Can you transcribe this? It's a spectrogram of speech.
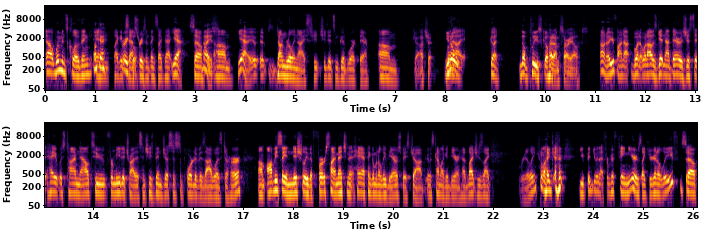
uh, women's clothing Okay, and like very cool. accessories and things like that? Yeah. So Nice. um, yeah, it, it was done really nice. She she did some good work there. Um, Gotcha. You know, uh, good. no, please go ahead. I'm sorry, Alex. Oh no, you're fine. What what I was getting at there is just that hey, it was time now to for me to try this, and she's been just as supportive as I was to her. Um, obviously, initially, the first time I mentioned that, hey, I think I'm going to leave the aerospace job, it was kind of like a deer in headlights. She's like, really? like you've been doing that for 15 years, like you're going to leave? So,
